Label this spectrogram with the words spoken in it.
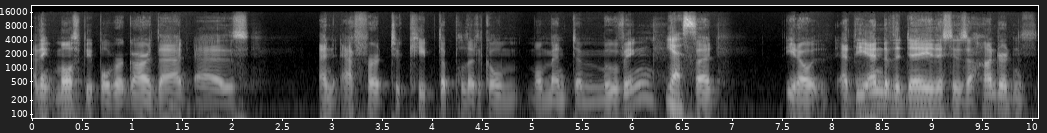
I think most people regard that as an effort to keep the political momentum moving. Yes. But you know, at the end of the day, this is a hundred and th-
